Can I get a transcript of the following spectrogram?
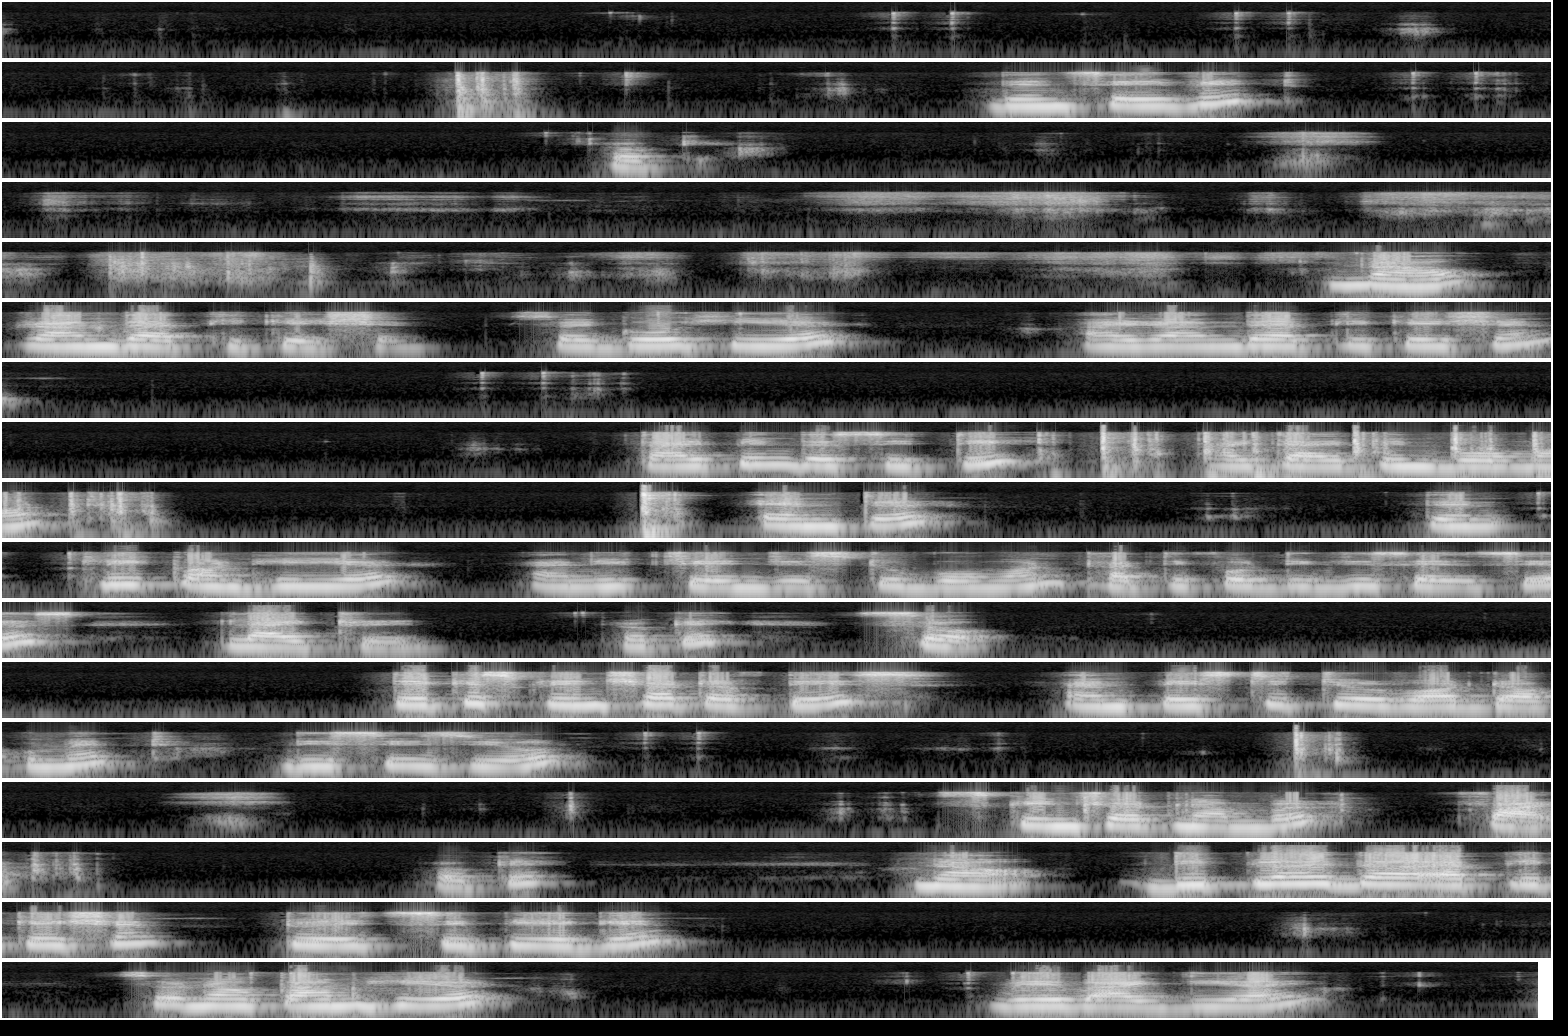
Then save it. Okay Now run the application. So I go here, I run the application. Type in the city, I type in Beaumont, enter, then click on here and it changes to Beaumont 34 degrees Celsius light rain. Okay, so take a screenshot of this and paste it to your Word document. This is your screenshot number 5 okay. Now deploy the application to HCP again. So now come here web IDE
